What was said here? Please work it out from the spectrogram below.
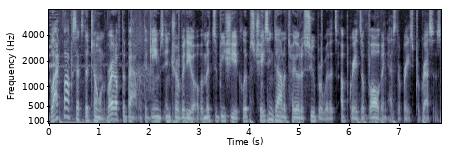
Black Box sets the tone right off the bat with the game's intro video of a Mitsubishi Eclipse chasing down a Toyota Supra with its upgrades evolving as the race progresses,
